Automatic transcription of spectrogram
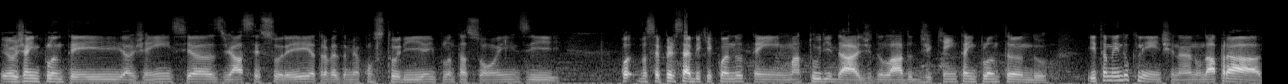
eu já implantei agências, já assessorei através da minha consultoria implantações e você percebe que quando tem maturidade do lado de quem está implantando e também do cliente, né? Não dá para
